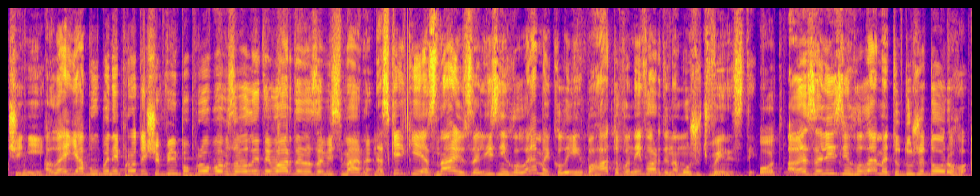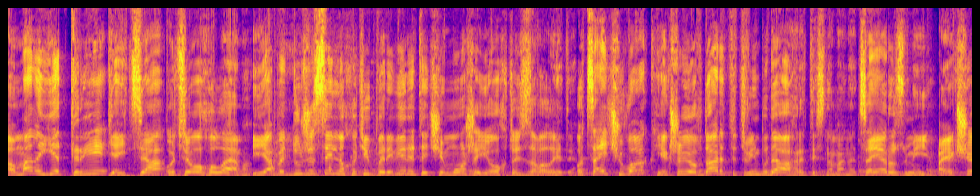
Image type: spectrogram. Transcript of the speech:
чи ні. Але я був би не проти, щоб він попробував завалити Вардена замість мене. Наскільки я знаю, залізні големи, коли їх багато, вони Вардена можуть винести. От, але залізні големи то дуже дорого. А в мене є три яйця оцього голема. І я би дуже сильно хотів перевірити, чи може його хтось завалити. Оцей чувак, якщо його вдарити, то він буде агритись на мене. Це я розумію. А якщо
